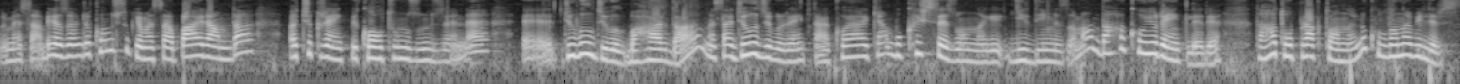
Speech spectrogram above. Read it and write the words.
mesela biraz önce konuştuk ya mesela bayramda açık renk bir koltuğumuzun üzerine e, cıvıl cıvıl baharda mesela cıvıl cıvıl renkler koyarken bu kış sezonuna girdiğimiz zaman daha koyu renkleri, daha toprak tonlarını kullanabiliriz.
